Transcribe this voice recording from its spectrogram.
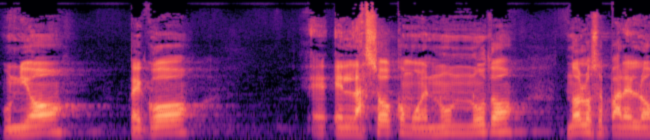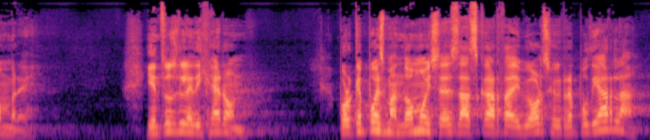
unió, pegó, e-, enlazó como en un nudo, no lo separa el hombre. Y entonces le dijeron, ¿por qué pues mandó Moisés dar carta de divorcio y repudiarla?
